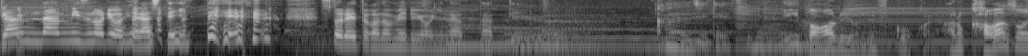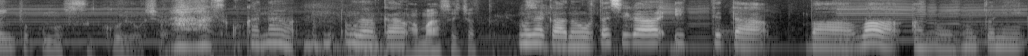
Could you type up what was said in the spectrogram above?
だんだん水の量を減らしていって ストレートが飲めるようになったっていう感じですね。いいバーあるよね福岡に。あの川沿いのところのすっごいおしゃれ。ああそこかな、でもなんか名前忘れちゃったけど。もうなんかあの私が行ってたバーはあの本当に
